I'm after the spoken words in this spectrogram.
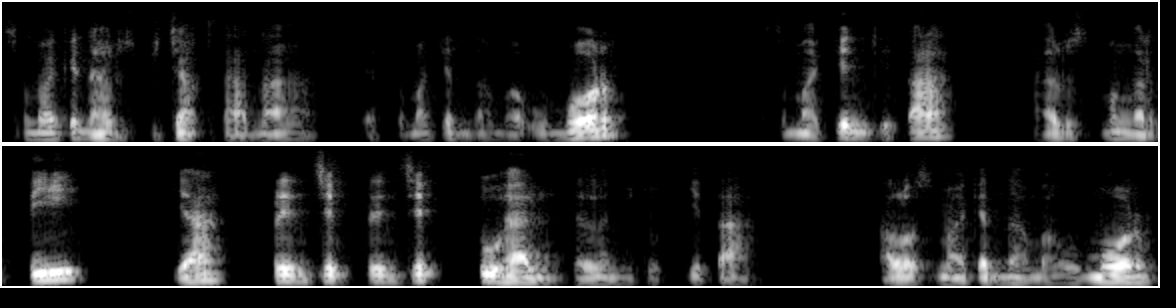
semakin harus bijaksana. Ya semakin tambah umur semakin kita harus mengerti ya prinsip-prinsip Tuhan dalam hidup kita. Kalau semakin tambah umur,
